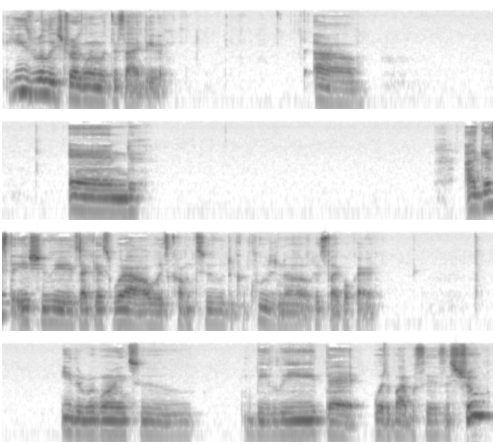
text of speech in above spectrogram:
he's really struggling with this idea. Um, and I guess the issue is, I guess what I always come to the conclusion of is like, okay, either we're going to believe that what the Bible says is true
